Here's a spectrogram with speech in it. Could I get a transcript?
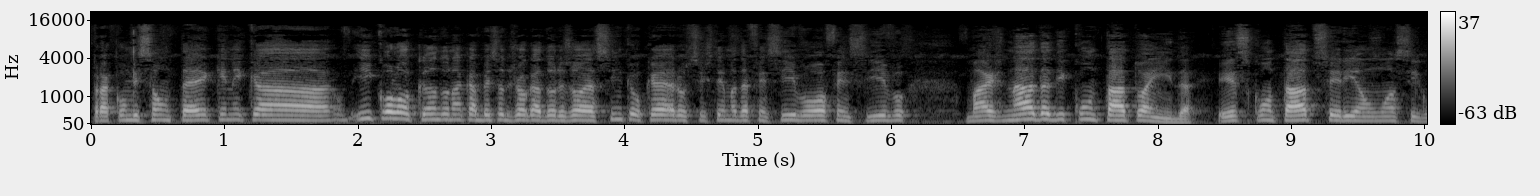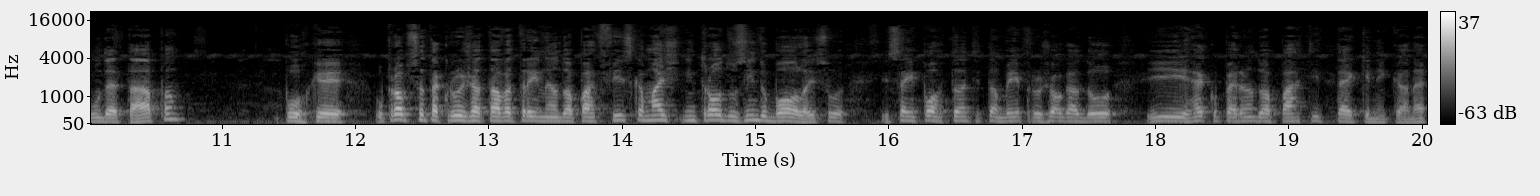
para a comissão técnica ir colocando na cabeça dos jogadores, olha, é assim que eu quero o sistema defensivo ou ofensivo, mas nada de contato ainda. Esse contato seria uma segunda etapa, porque o próprio Santa Cruz já estava treinando a parte física, mas introduzindo bola. Isso, isso é importante também para o jogador ir recuperando a parte técnica, né?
